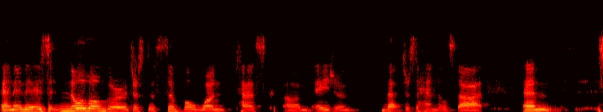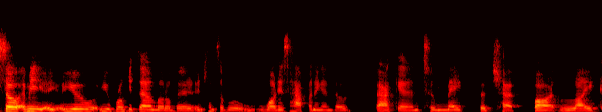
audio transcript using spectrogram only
And, and it's no longer just a simple one task um, agent that just handles that. And so, I mean, you you broke it down a little bit in terms of what is happening in the back end to make the chatbot like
